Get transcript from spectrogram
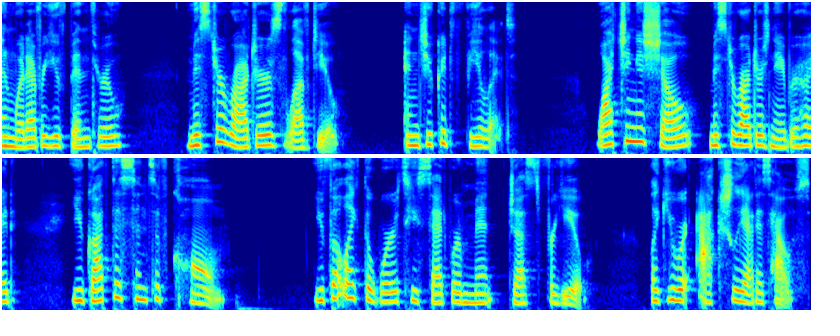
and whatever you've been through, Mr. Rogers loved you, and you could feel it. Watching his show, Mr. Rogers' Neighborhood, you got this sense of calm. You felt like the words he said were meant just for you, like you were actually at his house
